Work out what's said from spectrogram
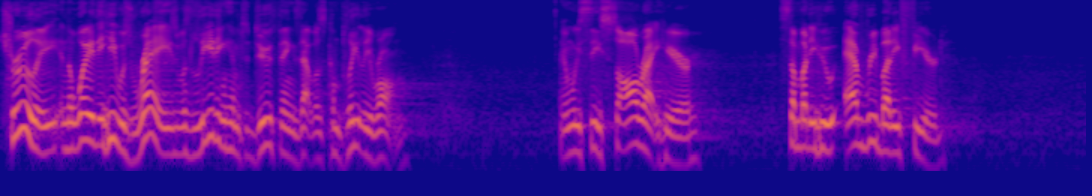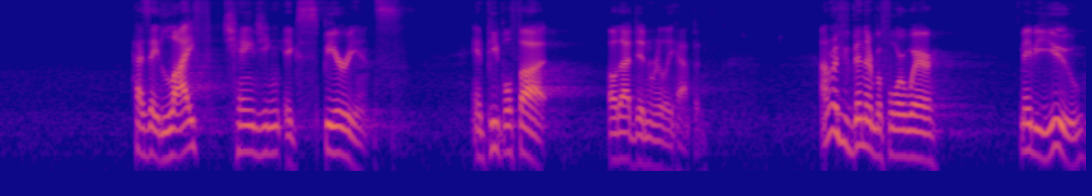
truly, in the way that he was raised, was leading him to do things that was completely wrong. And we see Saul right here, somebody who everybody feared, has a life changing experience. And people thought, oh, that didn't really happen. I don't know if you've been there before where maybe you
